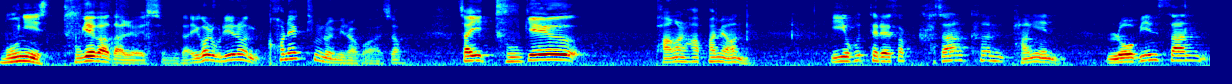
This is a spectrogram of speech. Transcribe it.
문이 두 개가 달려 있습니다. 이걸 우리는 커넥팅 룸이라고 하죠. 자, 이 두 개의 방을 합하면 이 호텔에서 가장 큰 방인 로빈산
